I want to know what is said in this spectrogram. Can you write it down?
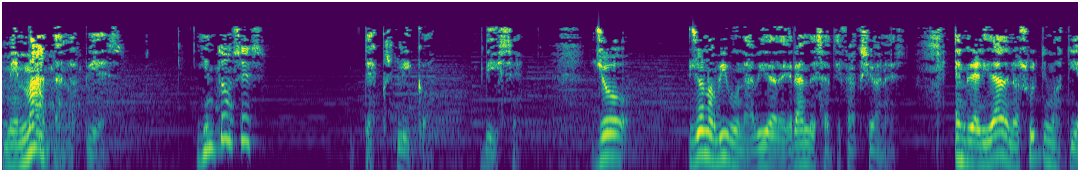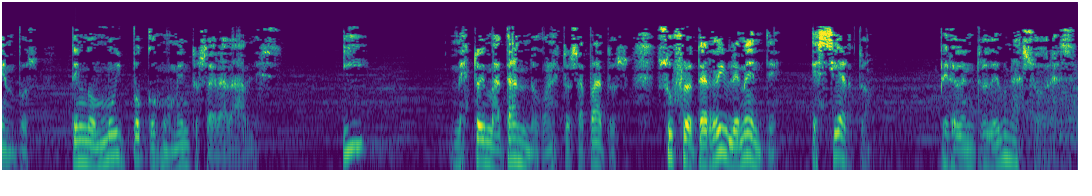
Me matan los pies. ¿Y entonces? Te explico, dice. Yo yo no vivo una vida de grandes satisfacciones. En realidad, en los últimos tiempos, tengo muy pocos momentos agradables. Y me estoy matando con estos zapatos. Sufro terriblemente, es cierto. Pero dentro de unas horas,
